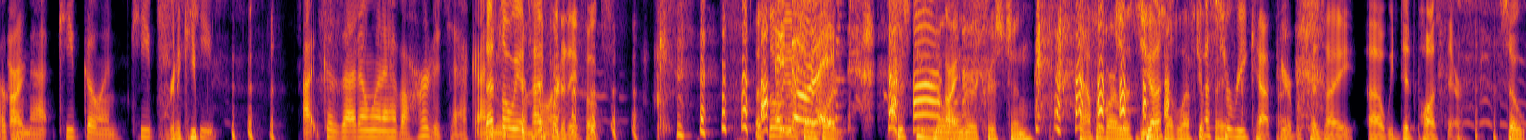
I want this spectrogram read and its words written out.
Okay, right. Matt, keep going. Keep. We're gonna keep- keep Because I, don't want to have a heart attack. I That's all need we have time more. for today, folks. That's all I we have know, time right? for. Christy's no All right. longer a Christian. Half of our listeners just have left just the to recap here because I uh, we did pause there. So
